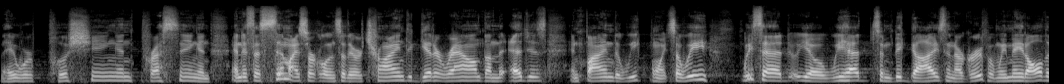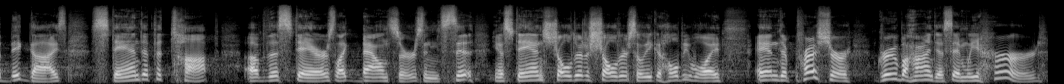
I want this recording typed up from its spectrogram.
They were pushing and pressing, and, and it's a semicircle, and so they were trying to get around on the edges and find the weak point. So we, we said, you know, we had some big guys in our group, and we made all the big guys stand at the top of the stairs like bouncers and sit, you know, stand shoulder to shoulder so we could hold boy. And the pressure grew behind us, and we heard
